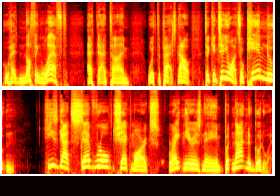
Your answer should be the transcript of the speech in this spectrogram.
who had nothing left at that time with the Pats. Now, to continue on, so Cam Newton, he's got several check marks right near his name, but not in a good way,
